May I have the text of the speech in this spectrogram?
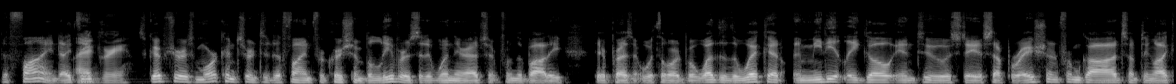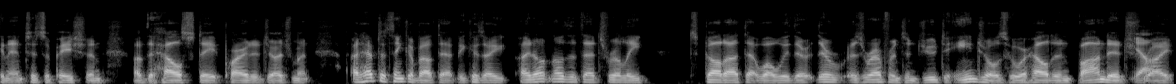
defined. I think I agree. Scripture is more concerned to define for Christian believers that when they're absent from the body, they're present with the Lord. But whether the wicked immediately go into a state of separation from God, something like an anticipation of the hell state prior to judgment, I'd have to think about that because I, I don't know that that's really spelled out that well. We, there there is reference in Jude to angels who are held in bondage, Yeah. right,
